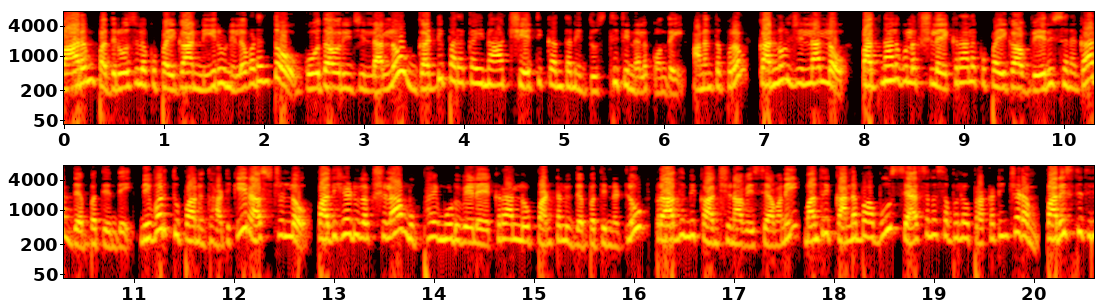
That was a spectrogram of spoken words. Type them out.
వారం పది రోజులకు పైగా నీరు నిలవడంతో గోదావరి జిల్లాల్లో గడ్డి పరకైన చేతికంతని దుస్థితి నెలకొంది. అనంతపురం కర్నూలు జిల్లాల్లో పద్నాలుగు లక్షల ఎకరాలకు పైగా వేరుశెనగ దెబ్బతింది. నివర్ తుపాను ధాటికి రాష్ట్రంలో పదిహేడు లక్షల ముప్పై మూడు వేల ఎకరాల్లో పంటలు దెబ్బతిన్నట్లు ప్రాథమిక అంచనా వేశామని మంత్రి కన్నబాబు శాసనసభలో ప్రకటించడం పరిస్థితి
